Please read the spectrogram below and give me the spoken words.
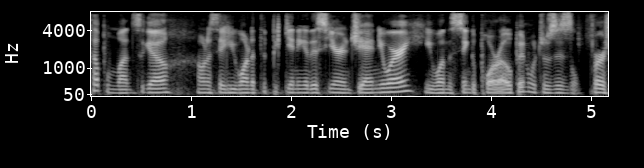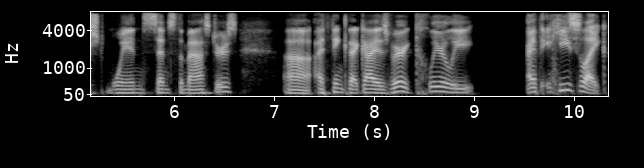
couple months ago. I want to say he won at the beginning of this year in January. He won the Singapore Open, which was his first win since the Masters. Uh, I think that guy is very clearly. I th- he's like.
